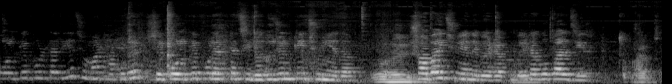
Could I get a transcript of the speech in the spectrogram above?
কলকে ফুলটা দিয়েছ? মা ঠাকুরের? সে কলকে ফুল একটা ছিল দুজনকেই ছুঁয়ে দাও। সবাই ছুঁয়ে নেবে এটা এটা গোপালজির। আচ্ছা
